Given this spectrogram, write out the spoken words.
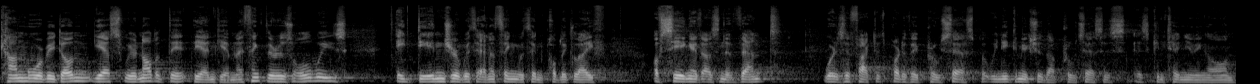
Can more be done? Yes, we're not at the, the end game. And I think there is always a danger with anything within public life of seeing it as an event, whereas in fact it's part of a process. But we need to make sure that process is, is continuing on.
